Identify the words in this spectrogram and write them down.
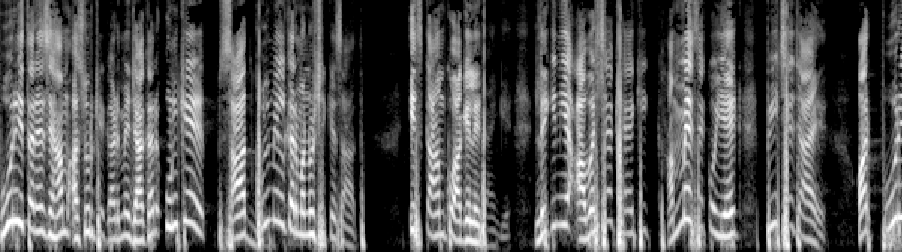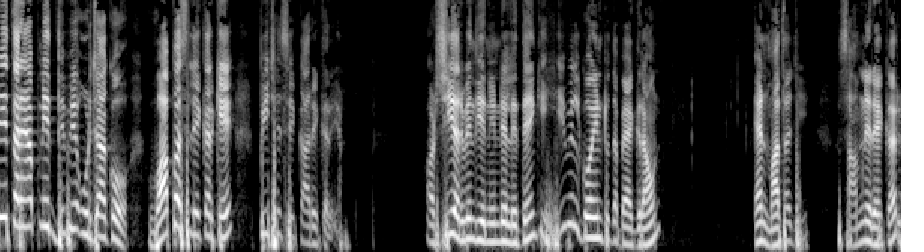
पूरी तरह से हम असुर के गढ़ में जाकर उनके साथ घुल मिलकर मनुष्य के साथ इस काम को आगे ले जाएँगे। लेकिन यह आवश्यक है कि हम में से कोई एक पीछे जाए और पूरी तरह अपनी दिव्य ऊर्जा को वापस लेकर के पीछे से कार्य करे। और श्री अरविंद ये निर्णय लेते हैं कि he will go into the background and माता जी सामने रहकर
